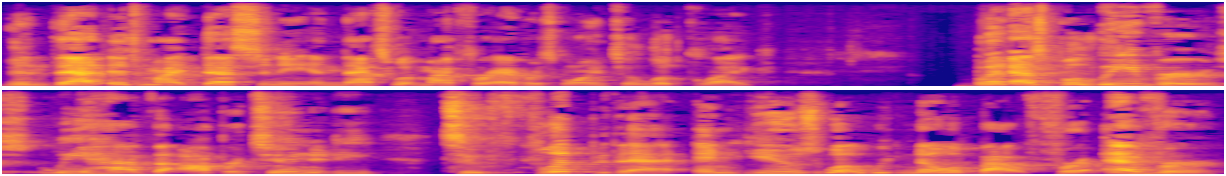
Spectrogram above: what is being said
then that is my destiny and that's what my forever is going to look like. But as believers, we have the opportunity to flip that and use what we know about forever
